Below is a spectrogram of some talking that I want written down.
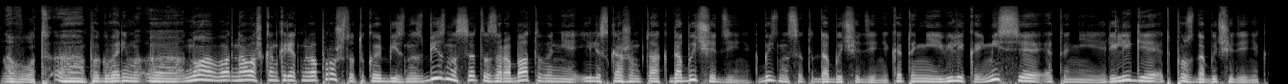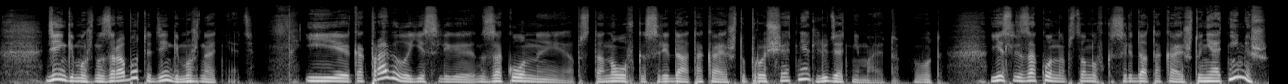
Вот, э, поговорим. Э, ну, а на ваш конкретный вопрос, что такое бизнес? Бизнес – это зарабатывание или, скажем так, добыча денег. Бизнес – это добыча денег. Это не великая миссия, это не религия, это просто добыча денег. Деньги можно заработать, деньги можно отнять. И, как правило, если законы, обстановка, среда такая, что проще отнять, люди отнимают. Вот. Если закон, обстановка, среда такая, что не отнимешь,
